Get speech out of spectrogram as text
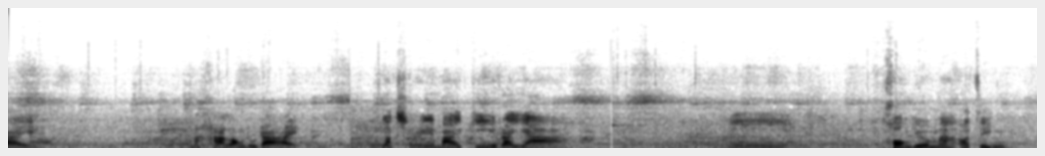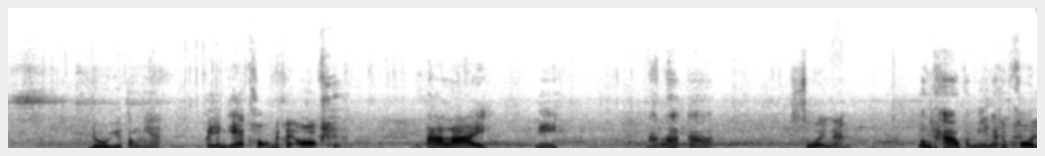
ด ๆ นะคะ ลองดูได้ Luxury by กีรายา นี่ ของเยอะมาก เอาจริง ดูอยู่ตรงเนี้ย ก็ยังแยกของไม่ค่อยออก ตาลาย นี่ น่ารักอะสวยนะรองเท้าก็มีนะทุกคน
